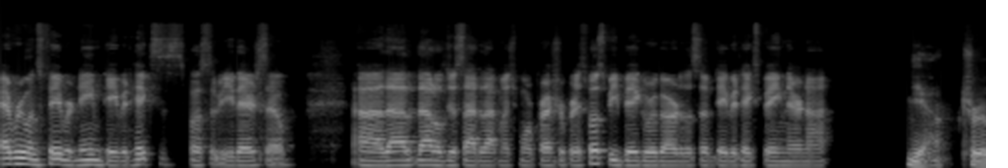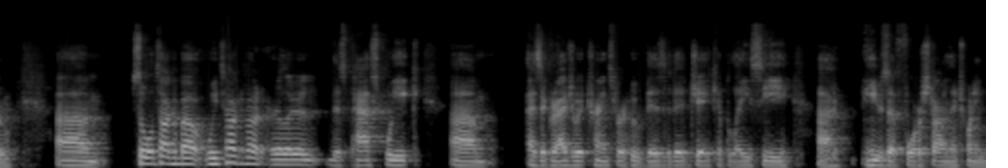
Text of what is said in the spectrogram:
everyone's favorite name, David Hicks, is supposed to be there. So uh, that that'll just add that much more pressure. But it's supposed to be big, regardless of David Hicks being there or not. Yeah, true. Um, so we'll talk about we talked about earlier this past week um, as a graduate transfer who visited Jacob Lacey. Uh, he was a four star in the 20,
